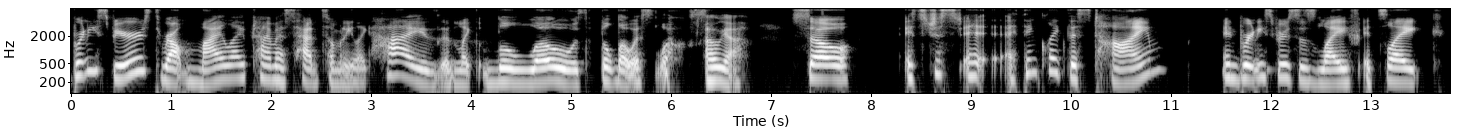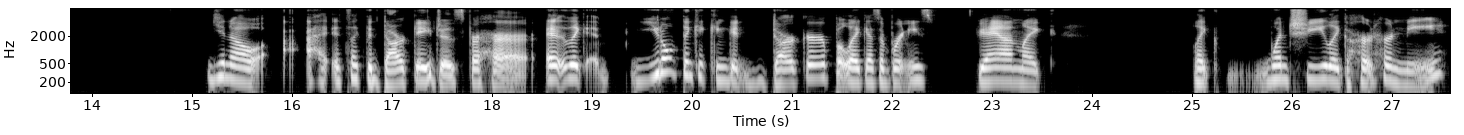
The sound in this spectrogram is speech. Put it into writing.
britney spears throughout my lifetime has had so many like highs and like the lows the lowest lows Oh yeah. so it's just it, I think like this time in Britney Spears' life, it's like you know, it's like the dark ages for her. It, like you don't think it can get darker, but like as a Britney's fan, like like when she like hurt her knee,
